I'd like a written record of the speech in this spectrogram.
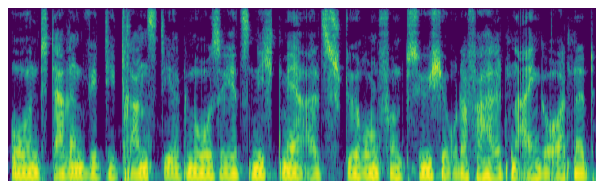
Und darin wird die Transdiagnose jetzt nicht mehr als Störung von Psyche oder Verhalten eingeordnet.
